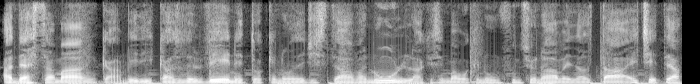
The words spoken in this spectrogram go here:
a destra manca, vedi il caso del Veneto che non registrava nulla, che sembrava che non funzionava in realtà, eccetera.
